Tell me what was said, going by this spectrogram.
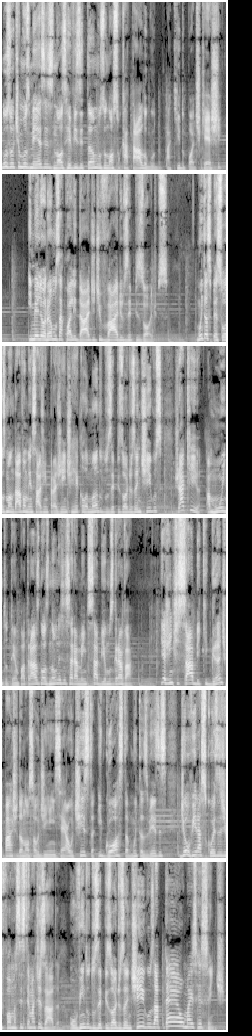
Nos últimos meses, nós revisitamos o nosso catálogo aqui do podcast e melhoramos a qualidade de vários episódios. Muitas pessoas mandavam mensagem pra gente reclamando dos episódios antigos, já que há muito tempo atrás nós não necessariamente sabíamos gravar. E a gente sabe que grande parte da nossa audiência é autista e gosta, muitas vezes, de ouvir as coisas de forma sistematizada, ouvindo dos episódios antigos até o mais recente.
